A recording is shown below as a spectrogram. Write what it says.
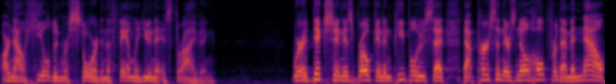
are now healed and restored, and the family unit is thriving. Where addiction is broken, and people who said that person, there's no hope for them, and now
